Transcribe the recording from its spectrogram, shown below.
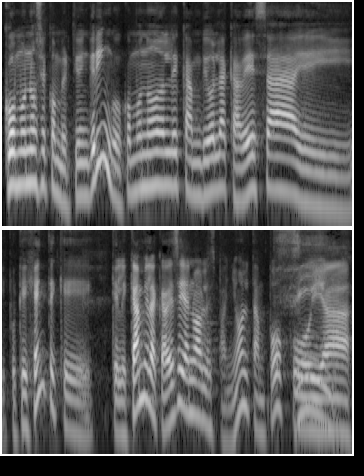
¿Cómo no se convirtió en gringo? ¿Cómo no le cambió la cabeza? Y, porque hay gente que, que le cambia la cabeza y ya no habla español tampoco, ya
